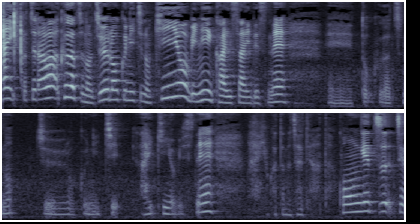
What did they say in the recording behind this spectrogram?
はい、こちらは9月の16日の金曜日に開催ですね。えっ、と、9月の16日、はい、金曜日ですね。はい、よかった。間違えてなかった。今月、違う、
